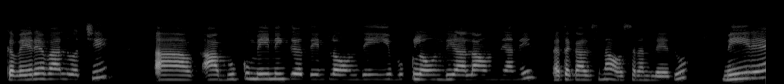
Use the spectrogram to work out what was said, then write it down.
ఇంకా వేరే వాళ్ళు వచ్చి ఆ ఆ బుక్ మీనింగ్ దీంట్లో ఉంది ఈ బుక్లో ఉంది అలా ఉంది అని వెతకాల్సిన అవసరం లేదు. మీరే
